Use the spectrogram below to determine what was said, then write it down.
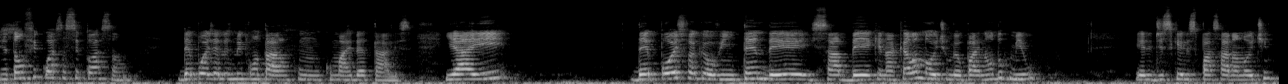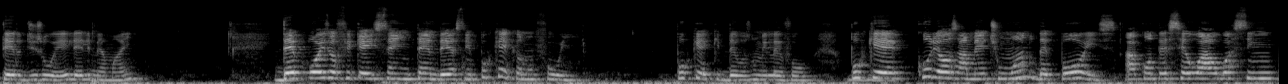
Então ficou essa situação. Depois eles me contaram com, com mais detalhes. E aí, depois foi que eu vim entender e saber que naquela noite o meu pai não dormiu. Ele disse que eles passaram a noite inteira de joelho, ele e minha mãe. Depois eu fiquei sem entender assim, por que, que eu não fui? Por que, que Deus não me levou? Porque, curiosamente, um ano depois, aconteceu algo assim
